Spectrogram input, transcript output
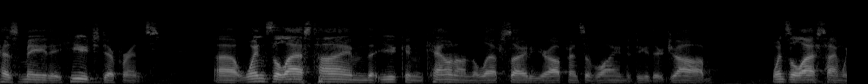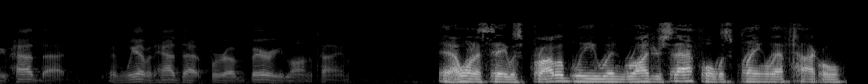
has made a huge difference. Uh, when's the last time that you can count on the left side of your offensive line to do their job? When's the last time we've had that? And we haven't had that for a very long time and I want to say it was probably when Roger Saffold was playing left tackle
